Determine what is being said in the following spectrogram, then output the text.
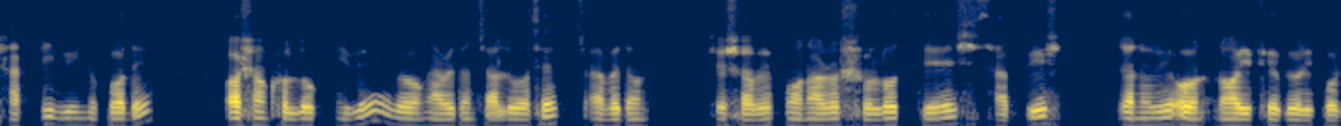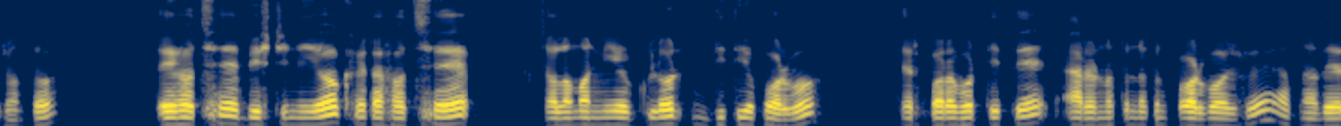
ষাটটি বিভিন্ন পদে। অসংখ্য লোক নিবে এবং আবেদন চালু আছে। আবেদন শেষ হবে পনেরো, ষোলো, তেইশ, ছাব্বিশ জানুয়ারি ও নয় ফেব্রুয়ারি পর্যন্ত। তো এই হচ্ছে বৃষ্টি নিয়োগ। এটা হচ্ছে চলমান নিয়োগগুলোর দ্বিতীয় পর্ব। এর পরবর্তীতে আরও নতুন নতুন পর্ব আসবে। আপনাদের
